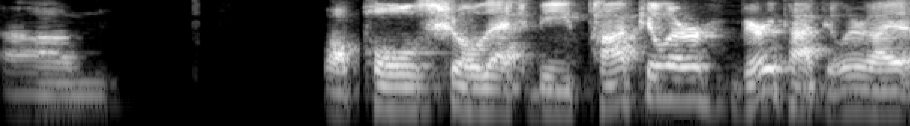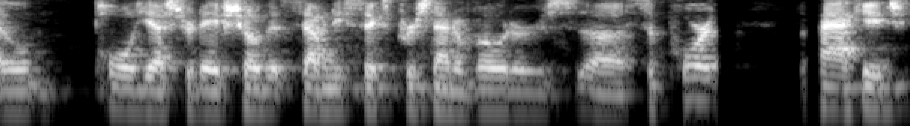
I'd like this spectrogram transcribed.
Um, while polls show that to be popular, very popular, a poll yesterday showed that 76% of voters uh, support the package.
